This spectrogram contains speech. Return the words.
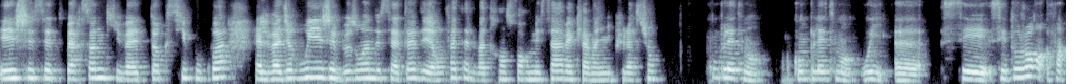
Et chez cette personne qui va être toxique ou quoi, elle va dire oui, j'ai besoin de cette aide. Et en fait, elle va transformer ça avec la manipulation. Complètement, complètement. Oui, c'est toujours, enfin,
